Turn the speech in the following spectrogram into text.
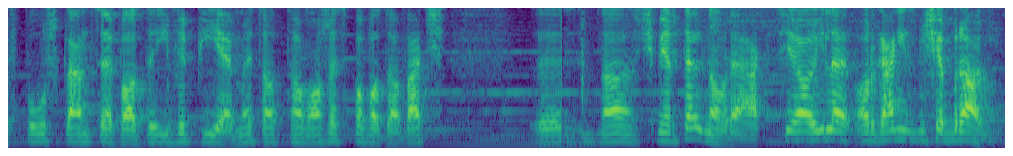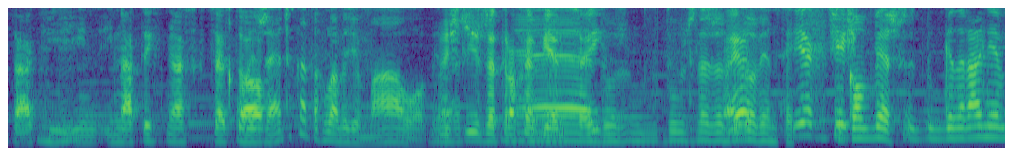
w pół szklance wody i wypijemy, to to może spowodować no, śmiertelną reakcję, o ile organizm się broni, tak? I, i natychmiast chce to. Łyżeczka to chyba będzie mało, wiesz? Myślisz, że trochę nie, więcej? Duż, du- myślę, że dużo ja- więcej. gdzieś- Tylko wiesz, generalnie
